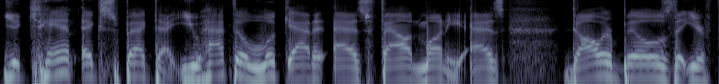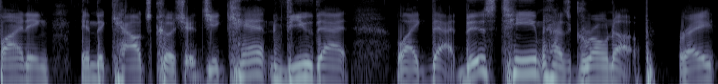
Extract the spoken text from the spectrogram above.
you can't expect that. You have to look at it as found money, as dollar bills that you're finding in the couch cushions. You can't view that like that. This team has grown up, right?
